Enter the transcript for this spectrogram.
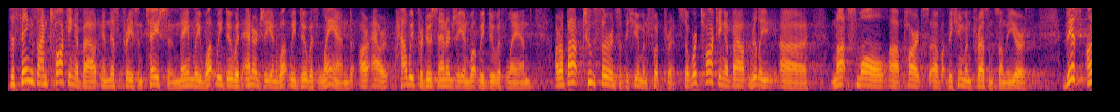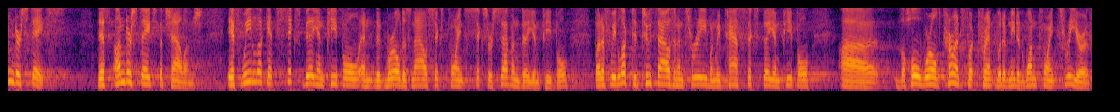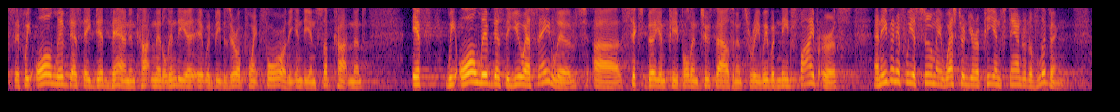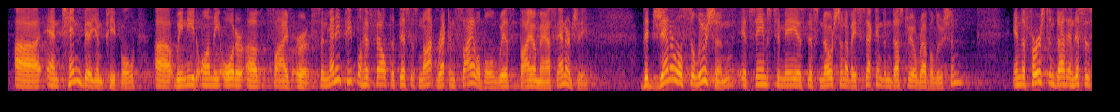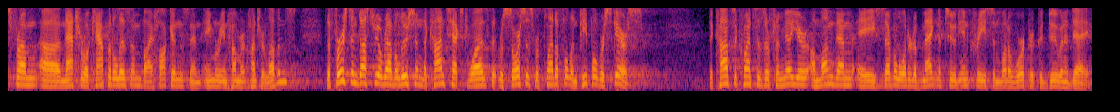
the things I'm talking about in this presentation, namely what we do with energy and what we do with land, are our, how we produce energy and what we do with land, are about two-thirds of the human footprint. So we're talking about really uh, not small uh, parts of the human presence on the Earth. This understates, this understates the challenge. If we look at 6 billion people, and the world is now 6.6 or 7 billion people, but if we looked at 2003 when we passed 6 billion people, uh, the whole world current footprint would have needed 1.3 Earths. If we all lived as they did then in continental India, it would be 0.4, or the Indian subcontinent. If we all lived as the USA lived, uh, 6 billion people in 2003, we would need 5 Earths. And even if we assume a Western European standard of living uh, and 10 billion people, uh, we need on the order of 5 Earths. And many people have felt that this is not reconcilable with biomass energy. The general solution, it seems to me, is this notion of a second industrial revolution. In the first, and this is from uh, Natural Capitalism by Hawkins and Amory and Hunter Lovins. The first industrial revolution, the context was that resources were plentiful and people were scarce. The consequences are familiar, among them a several order of magnitude increase in what a worker could do in a day.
